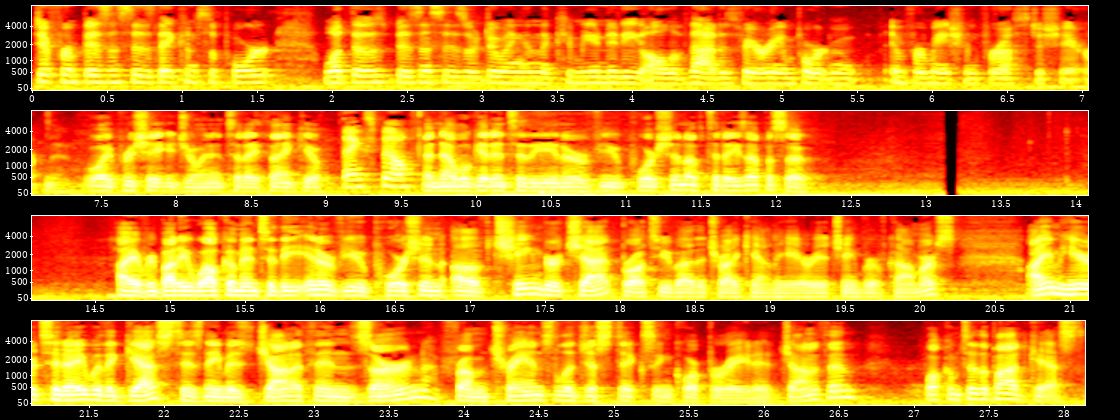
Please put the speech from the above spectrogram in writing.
different businesses they can support, what those businesses are doing in the community. All of that is very important information for us to share. Well, I appreciate you joining today. Thank you. Thanks, Bill. And now we'll get into the interview portion of today's episode. Hi, everybody. Welcome into the interview portion of Chamber Chat, brought to you by the Tri County Area Chamber of Commerce. I am here today with a guest. His name is Jonathan Zern from Trans Logistics Incorporated. Jonathan, welcome to the podcast.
